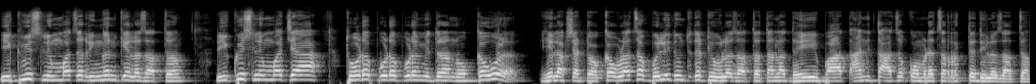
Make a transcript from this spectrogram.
एकवीस लिंबाचं रिंगण केलं जातं. एकवीस लिंबाच्या थोडं पुढं पुढं मित्रांनो कवळ हे लक्षात ठेवा. कवळाचा बली देऊन तिथं ठेवलं जातं. त्यांना दही भात आणि ताजं कोंबड्याचं रक्त दिलं जातं.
